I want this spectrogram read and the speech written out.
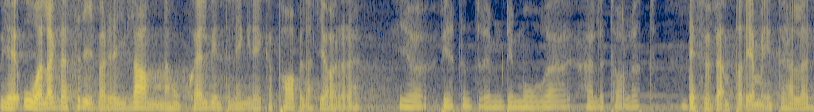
Och jag är ålagd att driva det i land när hon själv inte längre är kapabel att göra det. Jag vet inte vem din mor är, ärligt talat. Det förväntade jag mig inte heller.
